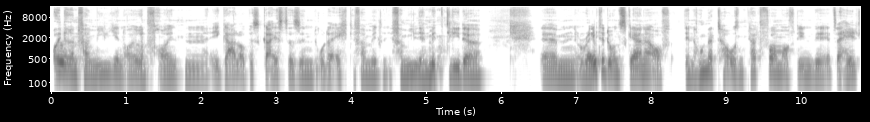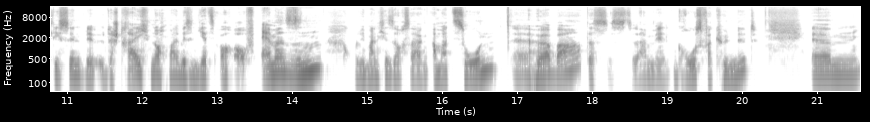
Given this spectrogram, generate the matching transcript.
euren Familien, euren Freunden, egal ob es Geister sind oder echte Famil Familienmitglieder. Ähm, ratet uns gerne auf den 100.000 Plattformen, auf denen wir jetzt erhältlich sind. Wir unterstreichen noch mal, wir sind jetzt auch auf Amazon oder wie manche es auch sagen, Amazon, äh, hörbar. Das ist haben wir groß verkündet. Ähm,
